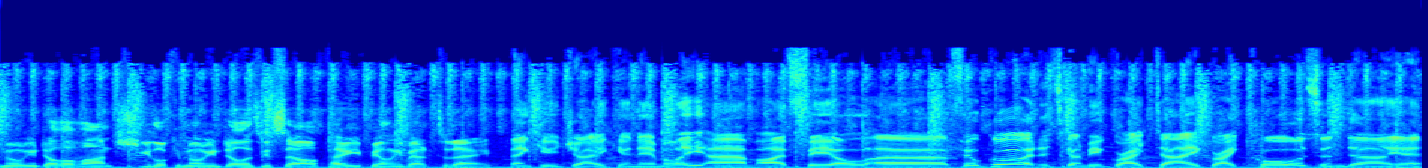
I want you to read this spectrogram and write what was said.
Million Dollar Lunch. You look a million dollars yourself. How are you feeling about it today? Thank you, Jake and Emily. Um, I feel uh, feel good. It's going to be a great day, great cause, and uh, yeah,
